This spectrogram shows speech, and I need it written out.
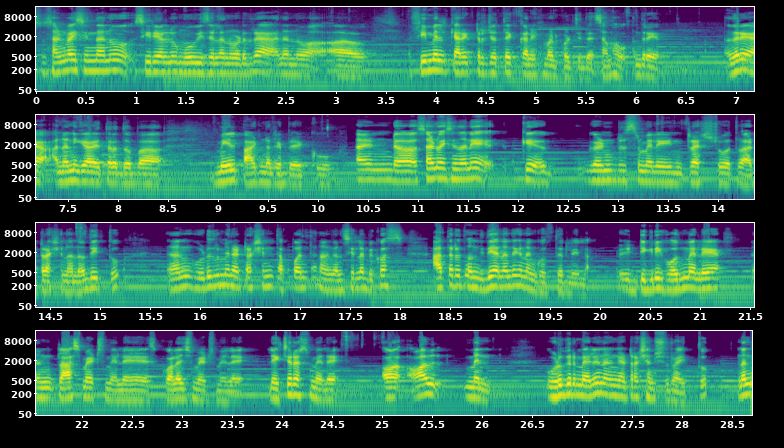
ಸೊ ಸಣ್ಣ ವಯಸ್ಸಿಂದನೂ ಸೀರಿಯಲ್ಲು ಮೂವೀಸ್ ಎಲ್ಲ ನೋಡಿದ್ರೆ ನಾನು ಫೀಮೇಲ್ ಕ್ಯಾರೆಕ್ಟರ್ ಜೊತೆ ಕನೆಕ್ಟ್ ಮಾಡ್ಕೊಳ್ತಿದ್ದೆ ಸಂಭವ ಅಂದರೆ ಅಂದರೆ ನನಗೆ ಈ ಥರದ್ದೊಬ್ಬ ಮೇಲ್ ಪಾರ್ಟ್ನರ್ ಬೇಕು ಆ್ಯಂಡ್ ಸಣ್ಣ ವಯಸ್ಸಿಂದನೇ ಕೆ, ಗಂಡಸ್ರ ಮೇಲೆ ಇಂಟ್ರೆಸ್ಟು ಅಥವಾ ಅಟ್ರಾಕ್ಷನ್ ಅನ್ನೋದಿತ್ತು. ನನಗೆ ಹುಡುಗರ ಮೇಲೆ ಅಟ್ರಾಕ್ಷನ್ ತಪ್ಪು ಅಂತ ನನಗೆ ಅನಿಸಿಲ್ಲ ಬಿಕಾಸ್ ಆ ಥರದ್ದು ಒಂದು ಇದೆ ಅನ್ನೋದಕ್ಕೆ ನಂಗೆ ಗೊತ್ತಿರಲಿಲ್ಲ. ಡಿಗ್ರಿಗೆ ಹೋದ್ಮೇಲೆ ನನ್ನ ಕ್ಲಾಸ್ಮೇಟ್ಸ್ ಮೇಲೆ ಕಾಲೇಜ್ ಮೇಟ್ಸ್ ಮೇಲೆ ಲೆಕ್ಚರರ್ಸ್ ಮೇಲೆ ಆಲ್ ಮೆನ್ ಹುಡುಗರ ಮೇಲೆ ನನಗೆ ಅಟ್ರಾಕ್ಷನ್ ಶುರು ಆಯಿತು. ನನ್ನ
